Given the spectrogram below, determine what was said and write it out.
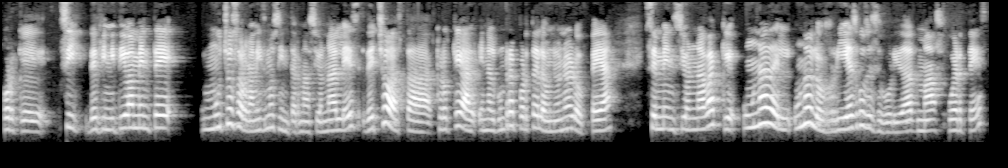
porque sí, definitivamente muchos organismos internacionales, de hecho hasta creo que en algún reporte de la Unión Europea se mencionaba que una uno de los riesgos de seguridad más fuertes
